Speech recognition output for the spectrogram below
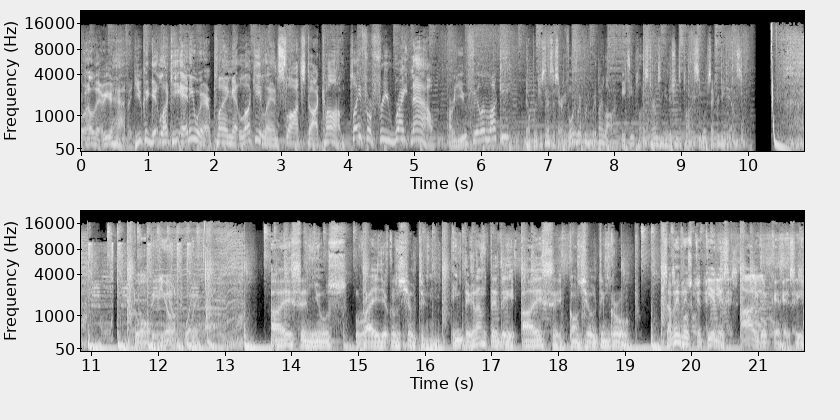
Well, there you have it. You can get lucky anywhere playing at LuckyLandSlots.com. Play for free right now. Are you feeling lucky? No purchase necessary. Void where prohibited by law. 18 plus. Terms and conditions apply. See website for details. Tu opinión cuenta. AS News Radio Consulting, integrante de AS Consulting Group. Sabemos que tienes algo que decir.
